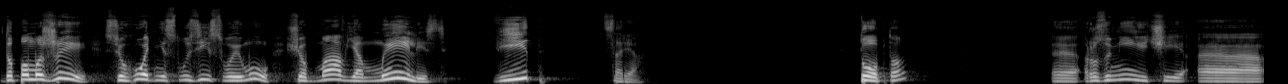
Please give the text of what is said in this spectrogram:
Допоможи сьогодні слузі своєму, щоб мав я милість від царя. Тобто, е, розуміючи, е,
